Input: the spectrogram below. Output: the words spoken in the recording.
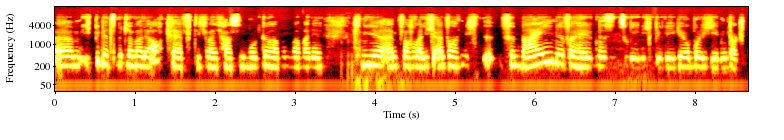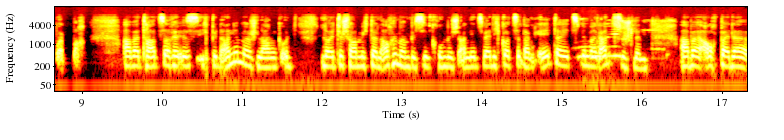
ähm, ich bin jetzt mittlerweile auch kräftig, weil ich Hashimoto habe und meine Knie einfach, weil ich einfach mich äh, für meine Verhältnisse zu wenig bewege, obwohl ich jeden Tag Sport mache. Aber Tatsache ist, ich bin auch nicht mehr schlank und Leute schauen mich dann auch immer ein bisschen komisch an. Jetzt werde ich Gott sei Dank älter, jetzt nicht mehr ganz so schlimm. Aber auch bei der,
